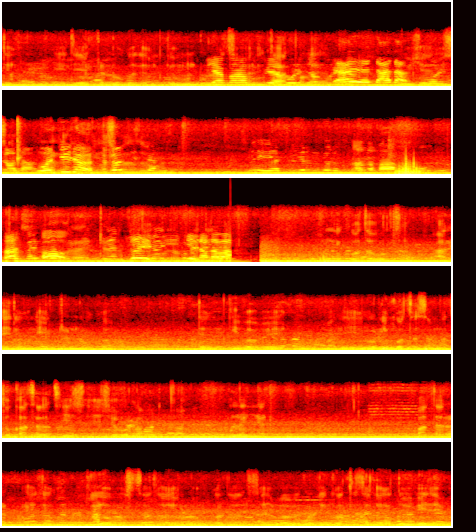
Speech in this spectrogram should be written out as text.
দেখুন এই যে একটা নৌকা দেখুন উনি কথা বলছে আর এই দেখুন একটা নৌকা দেখুন কীভাবে মানে রোলিং করতেছে আমরা তো কাছাকাছি এসে- এসে বললাম লাইনের পাতারার এই দেখুন কি অবস্থা তো এই নৌকাটা সেইভাবে রোলিং করতেছে লাগে দুই বিয়ে যাবে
